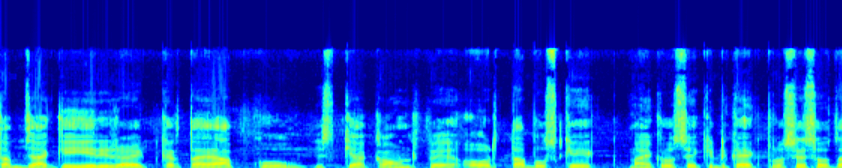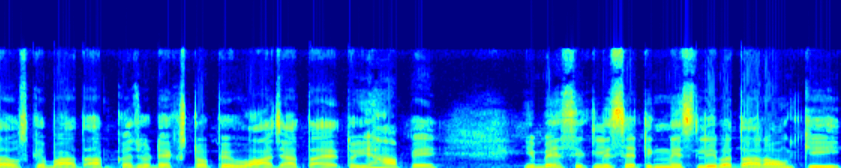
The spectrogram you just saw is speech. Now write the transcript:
तब जाके ये रिडायरेक्ट करता है आपको इसके अकाउंट पे और तब उसके माइक्रो सेकंड का एक प्रोसेस होता है, उसके बाद आपका जो डेस्कटॉप है वो आ जाता है। तो यहाँ पे ये बेसिकली सेटिंग में इसलिए बता रहा हूँ कि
